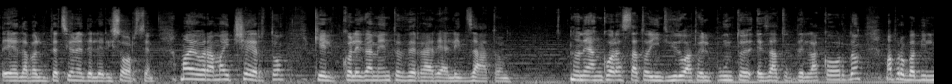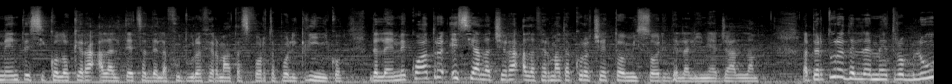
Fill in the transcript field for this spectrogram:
e la valutazione delle risorse, ma è oramai certo che il collegamento verrà realizzato. Non è ancora stato individuato il punto esatto dell'accordo, ma probabilmente si collocherà all'altezza della futura fermata Sforza Policlinico della M4 e si allaccerà alla fermata Crocetto Missori della linea gialla. L'apertura del metro blu,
